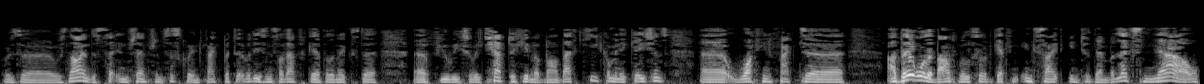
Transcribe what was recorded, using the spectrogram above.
who's, uh, who's now in, the, in, San Francisco, in fact, but, uh, but he's in South Africa for the next uh, uh, few weeks. So we'll chat to him about that. Key communications, uh, what in fact uh, are they all about? We'll sort of get an insight into them. But let's now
